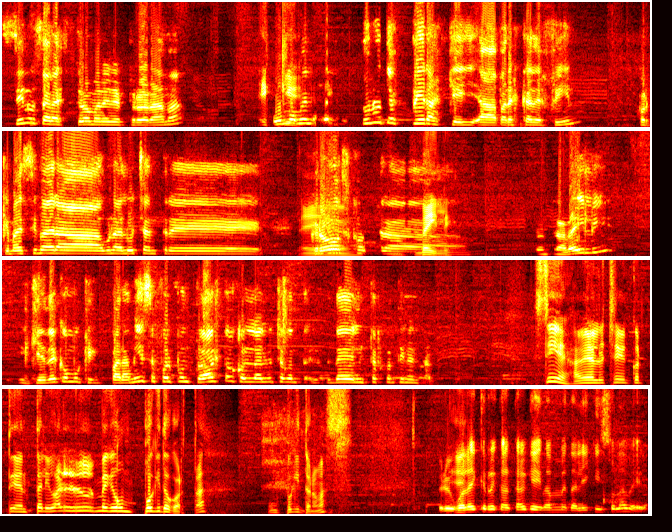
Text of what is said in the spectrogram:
Sin usar a Strowman en el programa, Es un que, momento, tú no te esperas que aparezca The Finn, porque más encima era una lucha entre eh, Cross contra Bailey. contra Bailey y quedé como que para mí ese fue el punto alto con la lucha contra- del Intercontinental. Sí, a mí la lucha continental igual me quedó un poquito corta. Un poquito nomás. Pero igual Eh. hay que recalcar que Gran Metalik hizo la vega.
